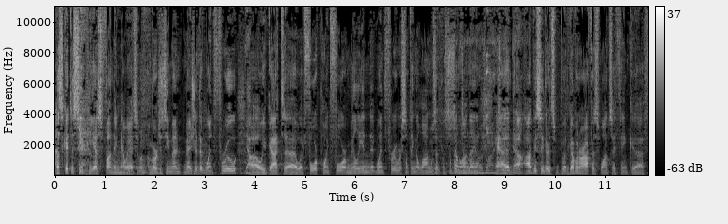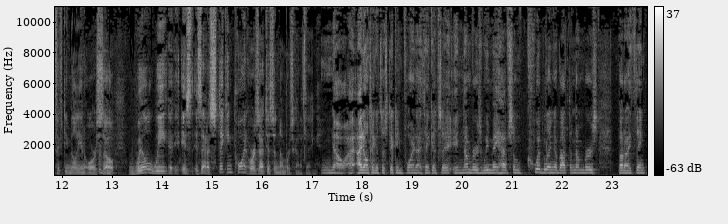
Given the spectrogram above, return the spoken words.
let's get to CPS funding now. We had some emergency me- measure that went through. Uh, we've got uh, what 4.4 million that went through, or something along. Was it something, Something along, along those lines, Uh, yeah. uh, Obviously, there's the governor office wants I think uh, 50 million or so. Mm-hmm. Will we? Is is that a sticking point, or is that just a numbers kind of thing? No, I, I don't think it's a sticking point. I think it's a, in numbers. We may have some quibbling about the numbers, but I think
